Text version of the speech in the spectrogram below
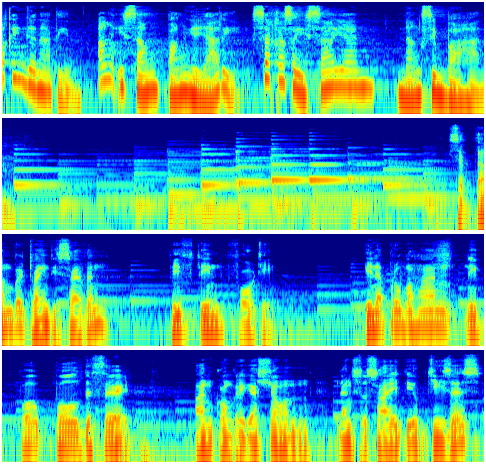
Pakinggan natin ang isang pangyayari sa kasaysayan ng simbahan. September 27, 1540 Inaprubahan ni Pope Paul III ang kongregasyon ng Society of Jesus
